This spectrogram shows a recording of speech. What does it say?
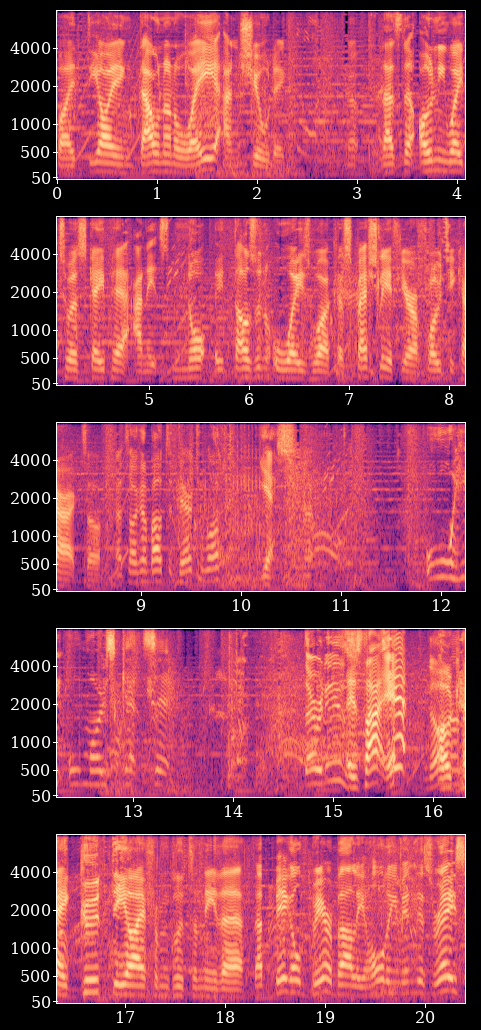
by DIing down and away and shielding. That's the only way to escape it, and it's not. It doesn't always work, especially if you're a floaty character. I'm talking about the dare to waft. Yes. Oh, he almost gets it. There it is. Is that it? No, no, Okay, good DI from Glutonny there. that big old beer belly holding him in this race.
